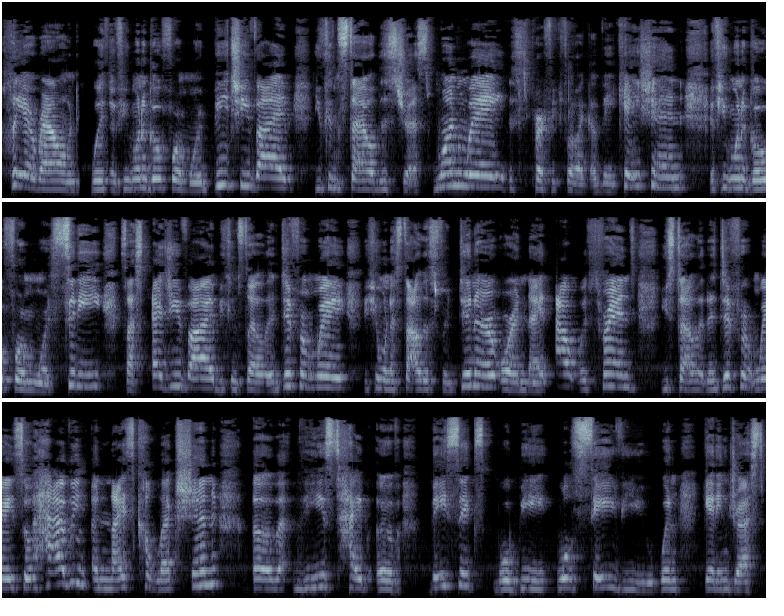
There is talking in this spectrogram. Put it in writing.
play around with. If you want to go for a more beachy vibe, you can style this dress one way. This is perfect for like a vacation. If you want to go for a more city slash edgy vibe, you can style it a different way. If you want to style this for dinner or a night out with friends, you style it a different way. So having a nice collection of these type of basics will be will save you when getting dressed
